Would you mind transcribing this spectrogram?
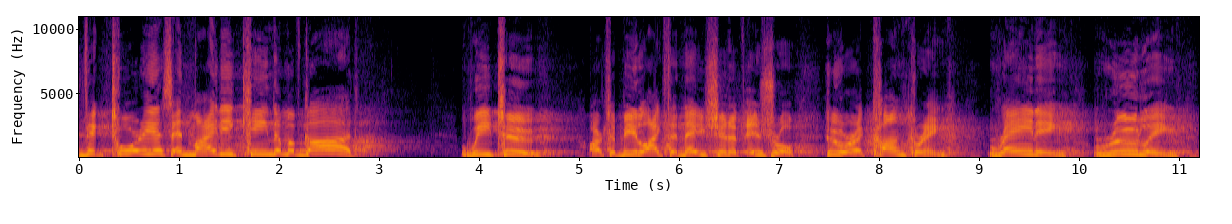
victorious and mighty kingdom of God. We too are to be like the nation of Israel, who are a conquering, reigning, ruling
